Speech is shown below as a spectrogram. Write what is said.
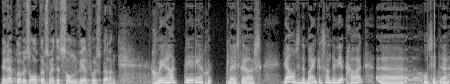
En nou Kobus Olkers met 'n son weervoorspelling. Goeienaand en goed luisteraars. Ja, ons het 'n baie interessante week gehad. Uh ons het 'n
